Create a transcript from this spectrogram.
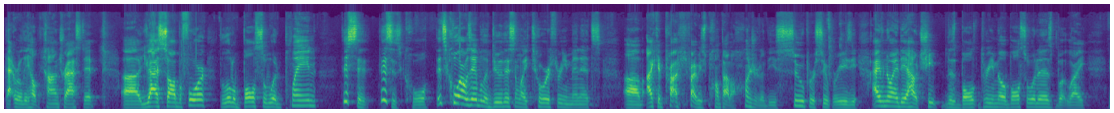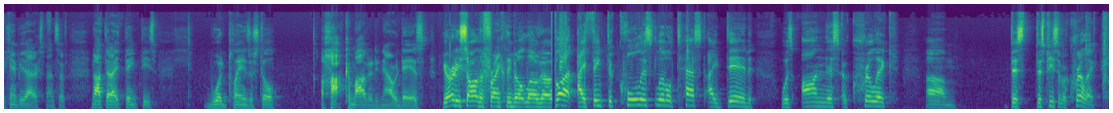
That really helped contrast it. Uh, you guys saw before, the little balsa wood plane. This is, this is cool. It's cool I was able to do this in like two or three minutes. Um, I could probably, probably just pump out a hundred of these super, super easy. I have no idea how cheap this bolt, three mil balsa wood is, but like, it can't be that expensive. Not that I think these wood planes are still a hot commodity nowadays. You already saw the Frankly Built logo, but I think the coolest little test I did was on this acrylic, um, this, this piece of acrylic.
